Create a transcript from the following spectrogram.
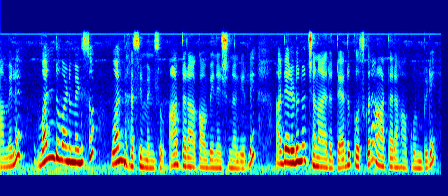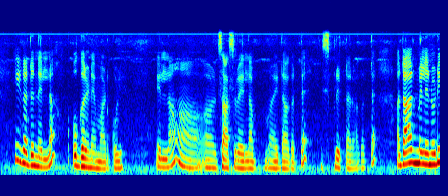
ಆಮೇಲೆ ಒಂದು ಒಣಮೆಣಸು, ಒಂದು ಹಸಿಮೆಣಸು. ಆ ಥರ ಕಾಂಬಿನೇಷನಲ್ಲಿರಲಿ ಅದೆರಡೂ ಚೆನ್ನಾಗಿರುತ್ತೆ. ಅದಕ್ಕೋಸ್ಕರ ಆ ಥರ ಹಾಕ್ಕೊಂಡ್ಬಿಡಿ ಈಗ ಅದನ್ನೆಲ್ಲ ಒಗ್ಗರಣೆ ಮಾಡ್ಕೊಳ್ಳಿ. ಎಲ್ಲ ಸಾಸಿವೆ ಎಲ್ಲ ಇದಾಗುತ್ತೆ ಸ್ಪ್ಲಿಟ್ಟರ್ ಆಗುತ್ತೆ. ಅದಾದಮೇಲೆ ನೋಡಿ,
